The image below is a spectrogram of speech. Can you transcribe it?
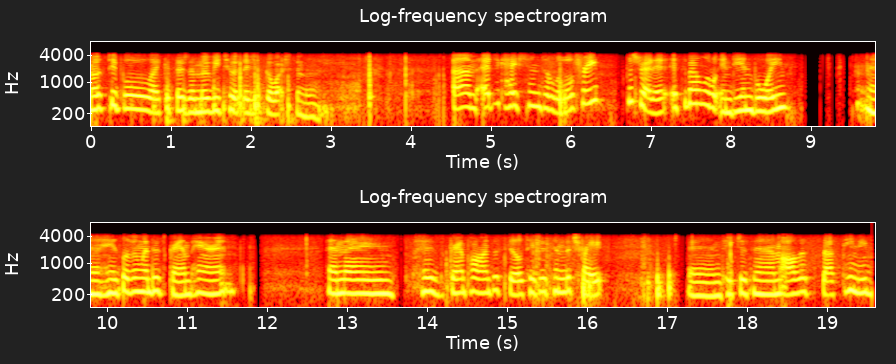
Most people like if there's a movie to it, they just go watch the movie. Um, Education to Little Tree. Just read it. It's about a little Indian boy. And he's living with his grandparents, and they his grandpa runs a still, teaches him the trade, and teaches him all the stuff he needs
